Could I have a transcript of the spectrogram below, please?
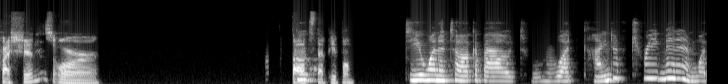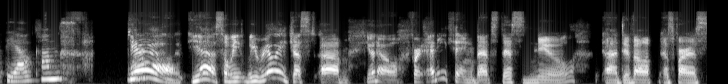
questions or thoughts that people do you want to talk about what kind of treatment and what the outcomes yeah yeah so we we really just um you know for anything that's this new uh developed as far as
